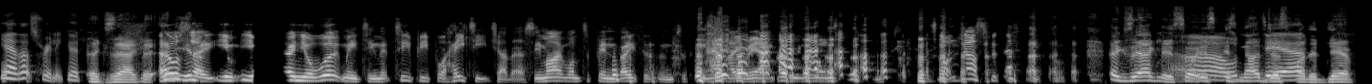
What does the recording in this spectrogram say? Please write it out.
yeah, that's really good. Exactly. And, you also, know- you, you know in your work meeting that two people hate each other, so you might want to pin both of them to see how they react. when one's talking. It's not just for deaf people. exactly so it's, Oh, it's not dear. just for the deaf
